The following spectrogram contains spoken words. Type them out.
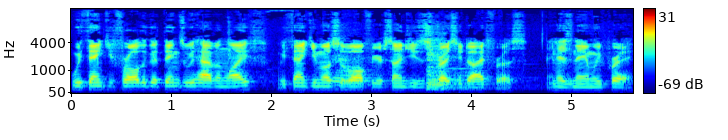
We thank you for all the good things we have in life. We thank you most of all for your Son, Jesus Christ, who died for us. In his name we pray.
